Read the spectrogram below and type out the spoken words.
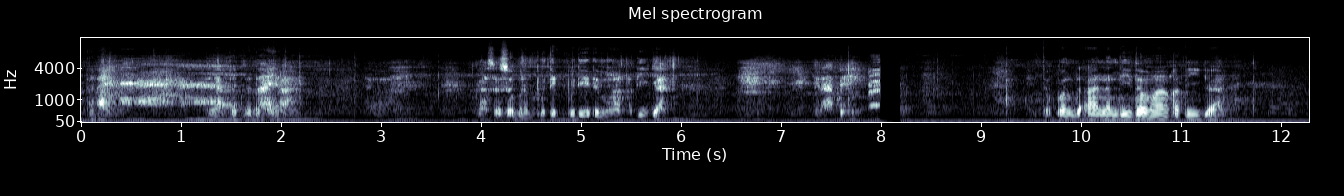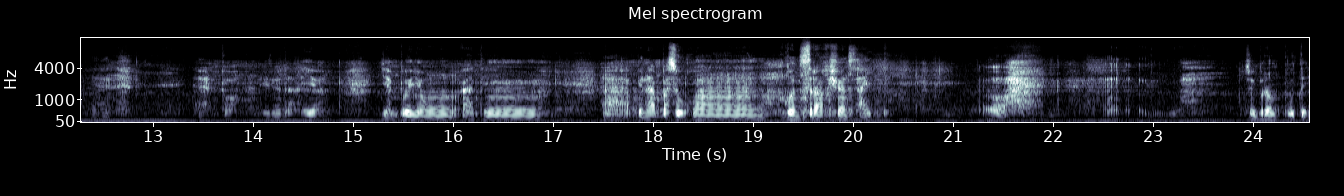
Ito na. Tayo. Kaso sobrang putik po dito mga katiga. Grabe. Ito po ang daanan dito mga katiga. Yan. Yan po. Dito tayo. Yan po yung ating ah, pinapasukang construction site. Oh. Sobrang putik.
